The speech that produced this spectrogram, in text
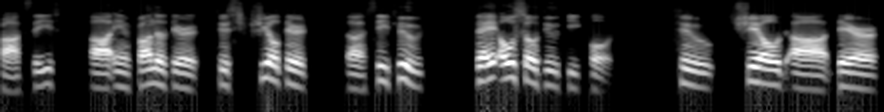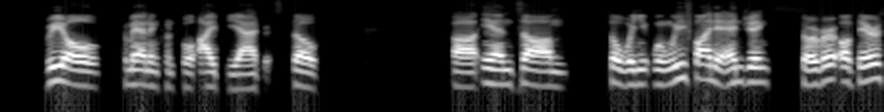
proxies uh, in front of their to shield their uh, C2s, they also do decoy to shield uh, their real command and control IP address. So, uh, and um, so when you, when we find an Nginx server of theirs,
